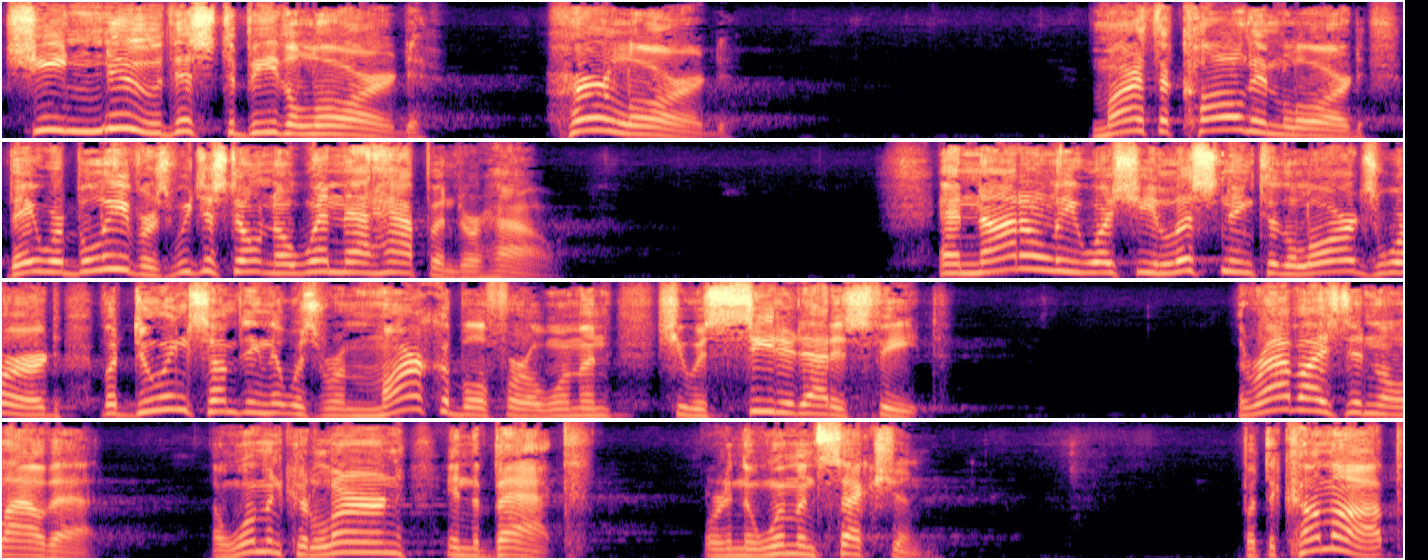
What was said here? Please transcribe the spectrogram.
She knew this to be the Lord, her Lord. Martha called him Lord. They were believers. We just don't know when that happened or how. And not only was she listening to the Lord's word, but doing something that was remarkable for a woman, she was seated at his feet. The rabbis didn't allow that. A woman could learn in the back or in the women's section. But to come up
